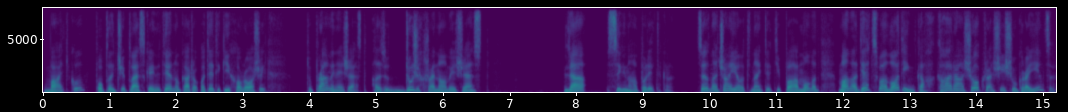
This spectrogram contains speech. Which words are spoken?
батько по плечі плескає дитину, каже, от ти такий хороший, то правильний жест, але це дуже хреновий жест для сильного політика. Це означає, от, знаєте, типа, молод, молодець, Володенька, хорошо, кращіше українців.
